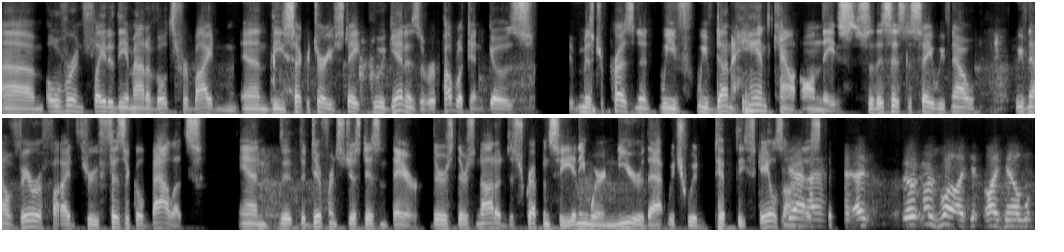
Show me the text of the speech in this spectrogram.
um, overinflated the amount of votes for Biden. And the Secretary of State, who again is a Republican, goes, "Mr. President, we've we've done a hand count on these. So this is to say we've now we've now verified through physical ballots." And the, the difference just isn't there. There's there's not a discrepancy anywhere near that which would tip the scales on yeah, this. I, I, it was what like like you know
